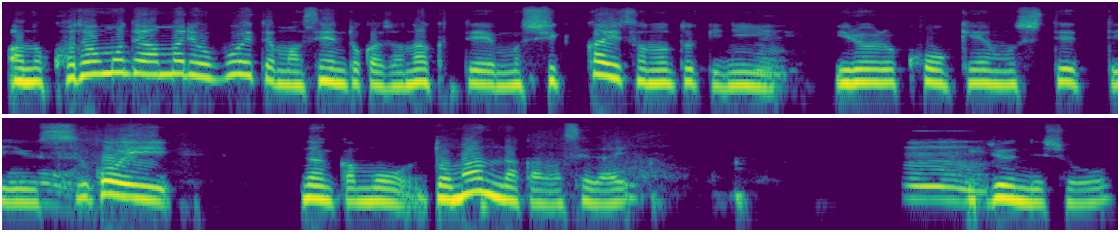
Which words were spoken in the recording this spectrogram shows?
あの子供であんまり覚えてませんとかじゃなくて、もうしっかりその時うにん。いろいろ貢献をしてっていう、すごい、なんかもうど真ん中の世代うんい。るんでしょ、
